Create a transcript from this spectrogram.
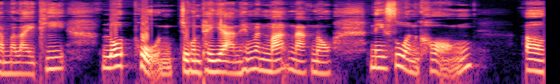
ทำอะไรที่โลดโผนโจรทยานให้มันมากนักเนาะในส่วนของเอ่อ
